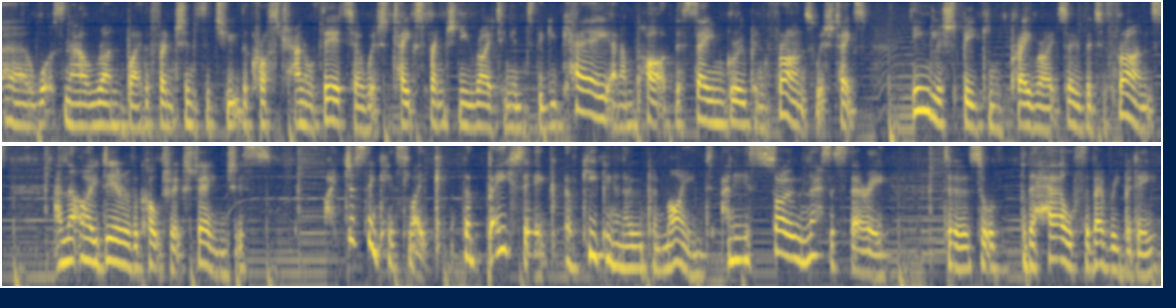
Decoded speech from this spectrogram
uh, what's now run by the French Institute, the Cross Channel Theatre, which takes French new writing into the UK. And I'm part of the same group in France, which takes English speaking playwrights over to France. And that idea of a culture exchange is, I just think it's like the basic of keeping an open mind. And it is so necessary to sort of for the health of everybody.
